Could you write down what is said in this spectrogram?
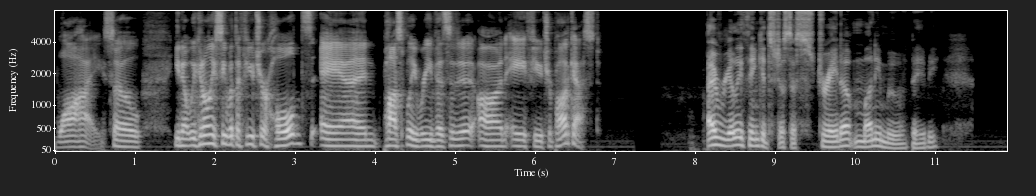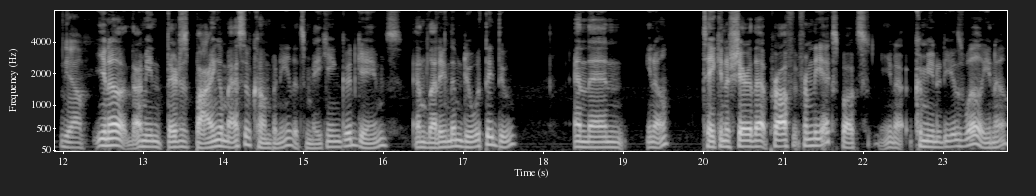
why. So you know we can only see what the future holds and possibly revisit it on a future podcast. I really think it's just a straight up money move, baby. Yeah. You know, I mean, they're just buying a massive company that's making good games and letting them do what they do. And then, you know, taking a share of that profit from the Xbox, you know, community as well, you know?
